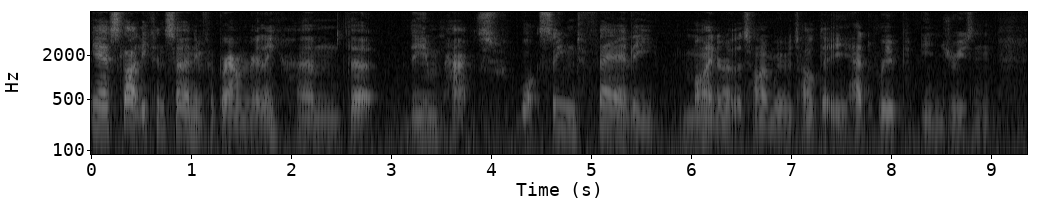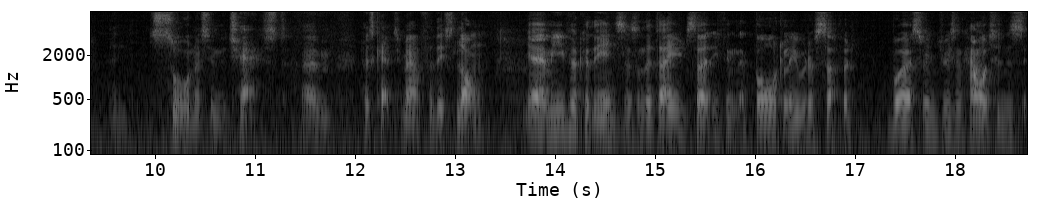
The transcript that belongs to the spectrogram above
Yeah, slightly concerning for Brown, really. Um, that the impact, what seemed fairly minor at the time, we were told that he had rib injuries and, and soreness in the chest, um, has kept him out for this long. Yeah, I mean, you look at the incidents on the day, you'd certainly think that Boardley would have suffered worse injuries, and Hamilton's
